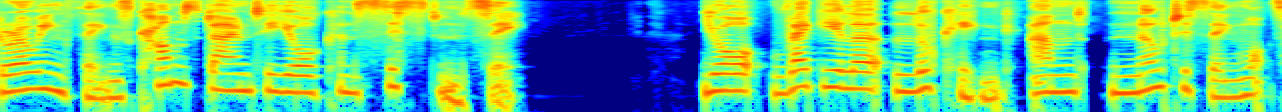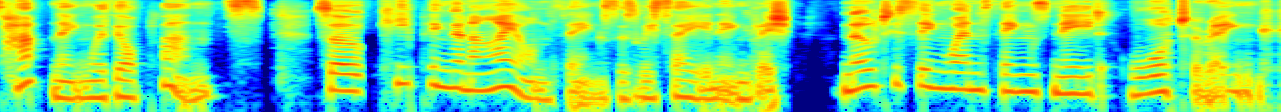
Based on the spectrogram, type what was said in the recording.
growing things comes down to your consistency, your regular looking and noticing what's happening with your plants. So, keeping an eye on things, as we say in English, noticing when things need watering.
